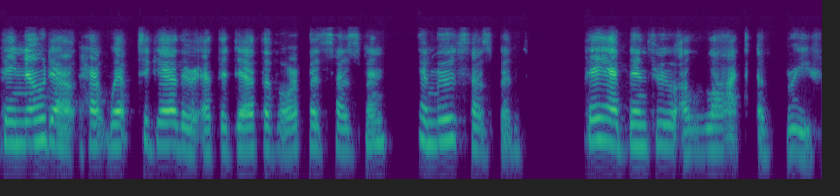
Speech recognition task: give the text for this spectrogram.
They no doubt had wept together at the death of Orpah's husband and Ruth's husband. They had been through a lot of grief,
